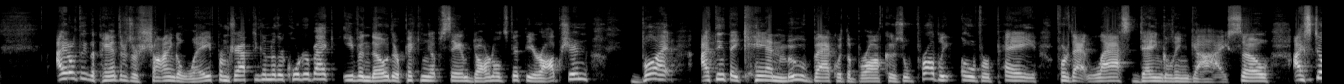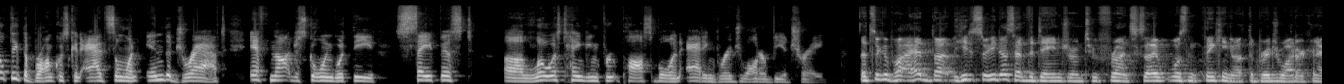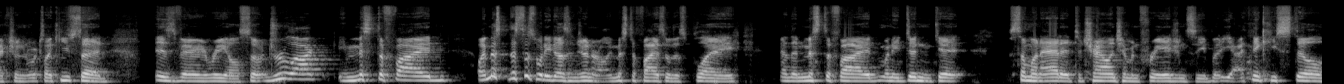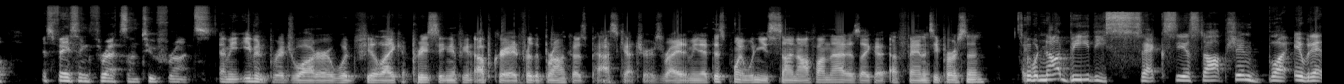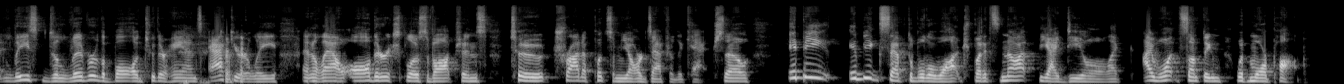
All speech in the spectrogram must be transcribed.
I don't think the Panthers are shying away from drafting another quarterback, even though they're picking up Sam Darnold's fifth year option. But I think they can move back with the Broncos, who will probably overpay for that last dangling guy. So I still think the Broncos can add someone in the draft, if not just going with the safest, uh, lowest hanging fruit possible and adding Bridgewater via trade. That's a good point. I had thought he so he does have the danger on two fronts because I wasn't thinking about the Bridgewater connection, which, like you said, is very real. So Drew Lock, he mystified. Oh, he missed, this is what he does in general. He mystifies with his play, and then mystified when he didn't get someone added to challenge him in free agency. But yeah, I think he's still is facing threats on two fronts. I mean, even Bridgewater would feel like a pretty significant upgrade for the Broncos pass catchers, right? I mean, at this point, wouldn't you sign off on that as like a, a fantasy person, it would not be the sexiest option, but it would at least deliver the ball into their hands accurately and allow all their explosive options to try to put some yards after the catch. So it'd be it'd be acceptable to watch, but it's not the ideal. Like I want something with more pop.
